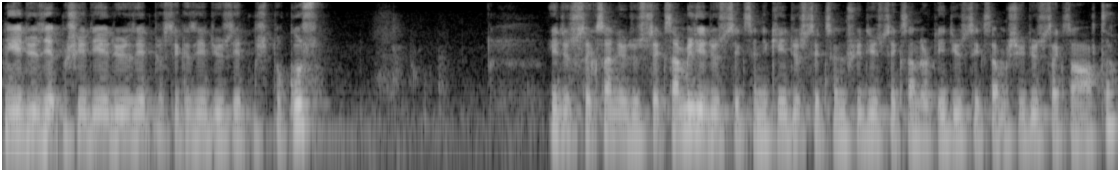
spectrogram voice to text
775 776 777 778 779 780 781 782 783 784 785 786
